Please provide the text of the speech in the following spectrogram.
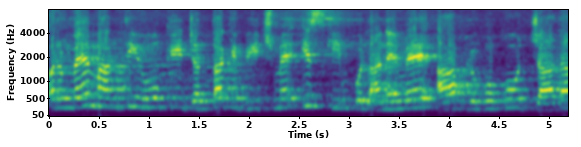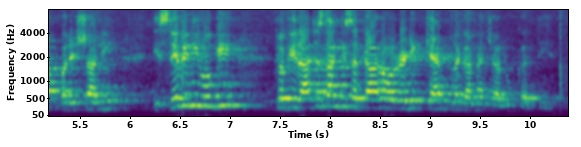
और मैं मानती हूँ कि जनता के बीच में इस स्कीम को लाने में आप लोगों को ज़्यादा परेशानी इसलिए भी नहीं होगी, क्योंकि राजस्थान की सरकार ऑलरेडी कैंप लगाना चालू कर दी है।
